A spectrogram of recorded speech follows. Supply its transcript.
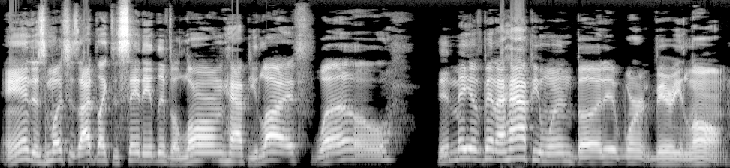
And as much as I'd like to say they lived a long, happy life, well, it may have been a happy one, but it weren't very long.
